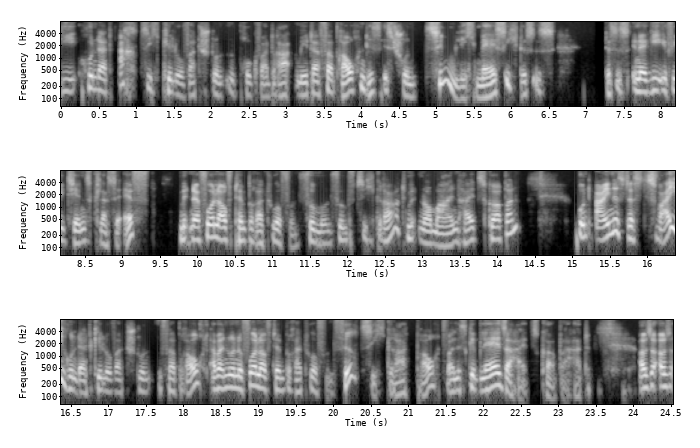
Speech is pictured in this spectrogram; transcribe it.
die 180 Kilowattstunden pro Quadratmeter verbrauchen. Das ist schon ziemlich mäßig. Das ist, das ist Energieeffizienzklasse F mit einer Vorlauftemperatur von 55 Grad mit normalen Heizkörpern und eines, das 200 Kilowattstunden verbraucht, aber nur eine Vorlauftemperatur von 40 Grad braucht, weil es Gebläseheizkörper hat. Also, also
